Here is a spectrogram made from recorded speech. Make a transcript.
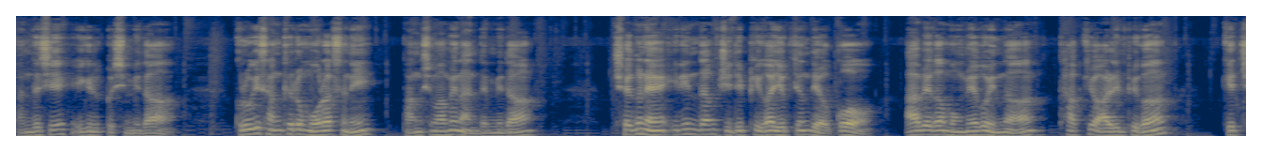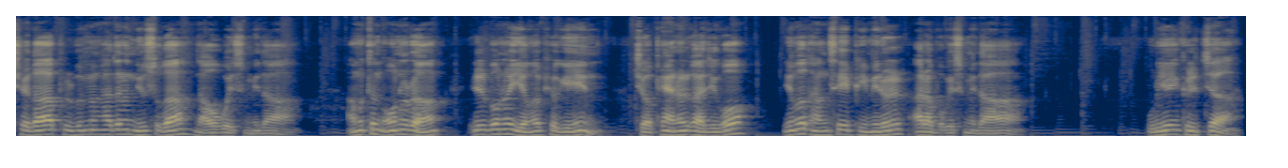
반드시 이길 것입니다. 그러기 상태로 몰았으니 방심하면 안 됩니다. 최근에 1인당 GDP가 역전되었고 아베가 목매고 있는 타키오 올림픽은 개최가 불분명하다는 뉴스가 나오고 있습니다. 아무튼 오늘은 일본의 영어 표기인 저펜을 가지고 영어 강세의 비밀을 알아보겠습니다. 우리의 글자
